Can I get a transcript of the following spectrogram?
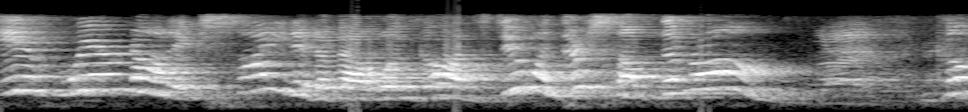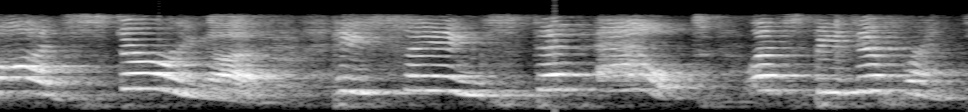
If we're not excited about what God's doing, there's something wrong. God's stirring us. He's saying, step out. Let's be different.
